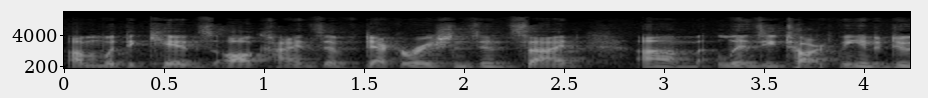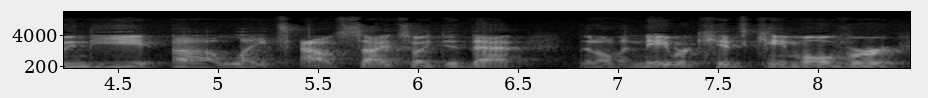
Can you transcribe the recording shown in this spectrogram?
um, with the kids all kinds of decorations inside. Um, Lindsay talked me into doing the uh, lights outside, so I did that. Then all the neighbor kids came over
